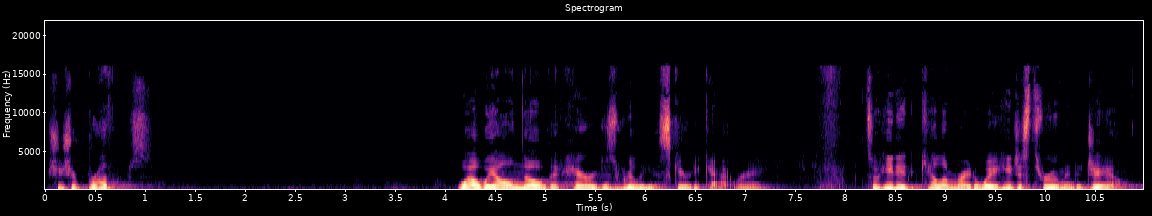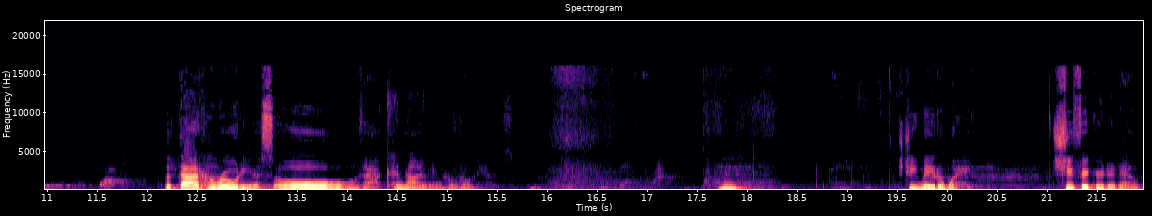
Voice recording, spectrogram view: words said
she's your brother's. Well, we all know that Herod is really a scaredy cat, right? So he didn't kill him right away, he just threw him into jail. But that Herodias, oh, that conniving Herodias. Hmm. She made a way. She figured it out.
